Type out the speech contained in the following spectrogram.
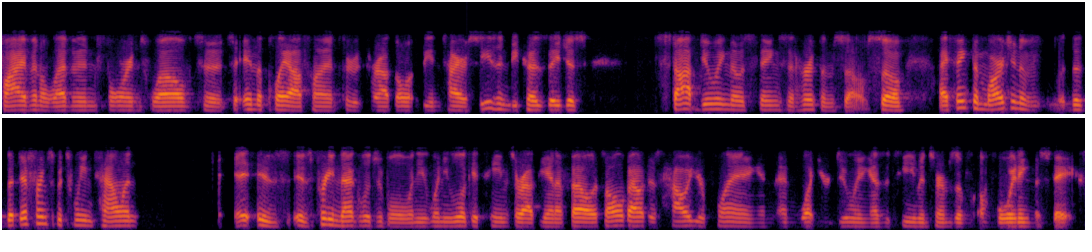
five and 11, 4 and 12 to to in the playoff hunt through throughout the, the entire season because they just stop doing those things that hurt themselves. So I think the margin of the, the difference between talent is is pretty negligible when you when you look at teams throughout the NFL. It's all about just how you're playing and, and what you're doing as a team in terms of avoiding mistakes.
